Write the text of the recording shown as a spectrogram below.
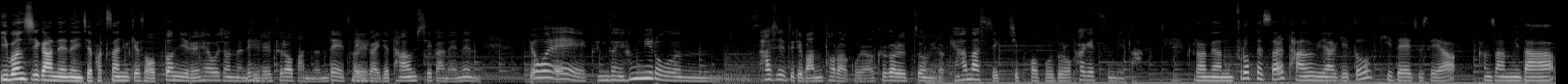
이번 시간에는 이제 박사님께서 어떤 일을 해오셨는지를 네. 들어봤는데 저희가 네. 이제 다음 시간에는 뼈에 굉장히 흥미로운 사실들이 많더라고요. 그거를 좀 이렇게 하나씩 짚어보도록 하겠습니다. 그러면 프로페서 다음 이야기도 기대해 주세요. 감사합니다.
